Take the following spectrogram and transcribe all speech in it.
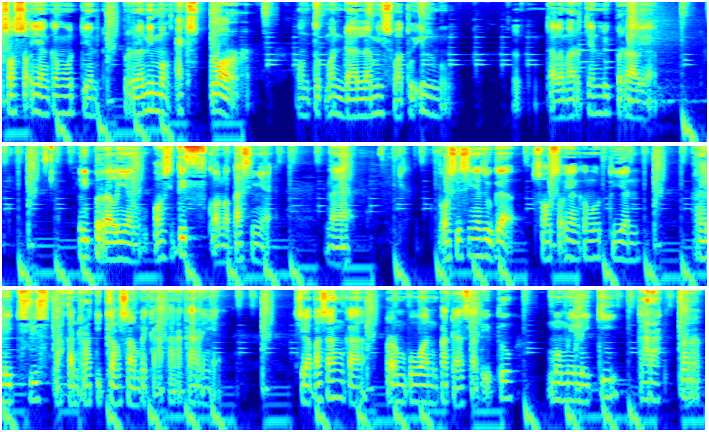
Sosok yang kemudian berani mengeksplor untuk mendalami suatu ilmu dalam artian liberal ya. Liberal yang positif konotasinya. Nah posisinya juga sosok yang kemudian religius bahkan radikal sampai ke akar-akarnya siapa sangka perempuan pada saat itu memiliki karakter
